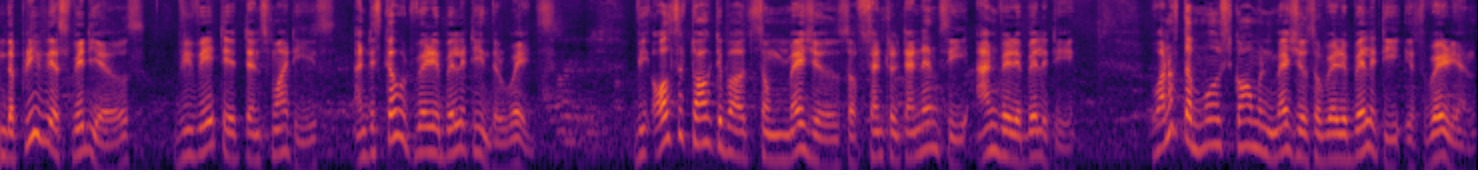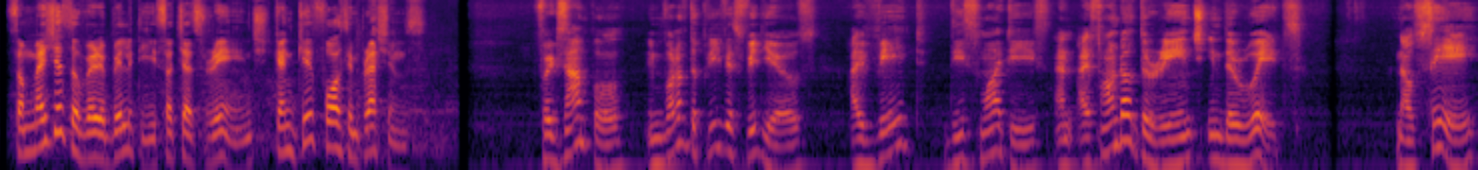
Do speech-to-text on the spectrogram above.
In the previous videos, we weighted 10 Smarties and discovered variability in their weights. We also talked about some measures of central tendency and variability. One of the most common measures of variability is variance. Some measures of variability, such as range, can give false impressions. For example, in one of the previous videos, I weighed these Smarties and I found out the range in their weights. Now say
